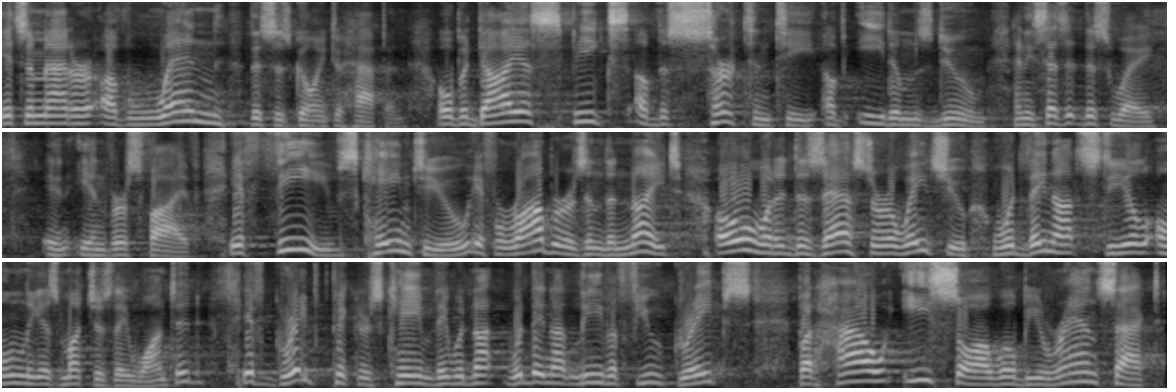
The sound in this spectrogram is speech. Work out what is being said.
it's a matter of when this is going to happen. Obadiah speaks of the certainty of Edom's doom. And he says it this way in, in verse 5 If thieves came to you, if robbers in the night, oh, what a disaster awaits you. Would they not steal only as much as they wanted? If grape pickers came, they would, not, would they not leave a few grapes? But how Esau will be ransacked,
